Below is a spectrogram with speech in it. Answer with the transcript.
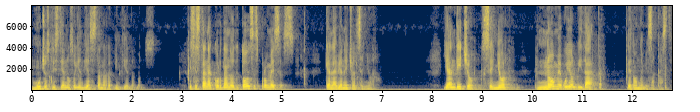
muchos cristianos hoy en día se están arrepintiendo, hermanos. Y se están acordando de todas esas promesas que le habían hecho al Señor. Y han dicho, Señor, no me voy a olvidar de dónde me sacaste.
